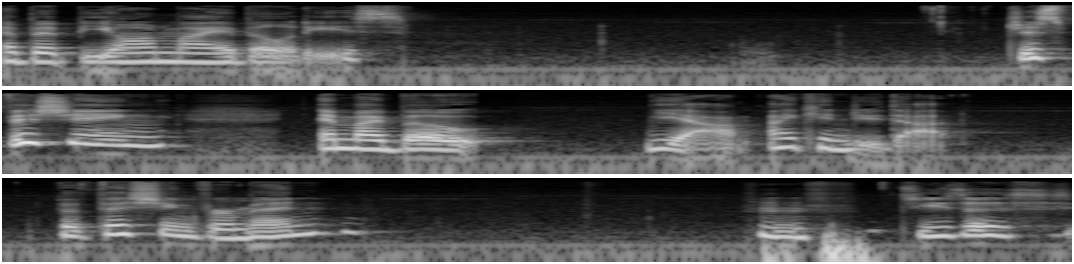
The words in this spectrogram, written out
a bit beyond my abilities. Just fishing in my boat, yeah, I can do that. But fishing for men, hmm, Jesus,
